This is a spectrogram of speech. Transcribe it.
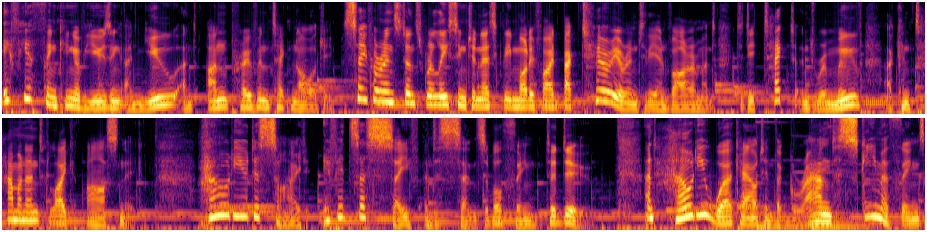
if you're thinking of using a new and unproven technology, say for instance releasing genetically modified bacteria into the environment to detect and remove a contaminant like arsenic, how do you decide if it's a safe and sensible thing to do? And how do you work out in the grand scheme of things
